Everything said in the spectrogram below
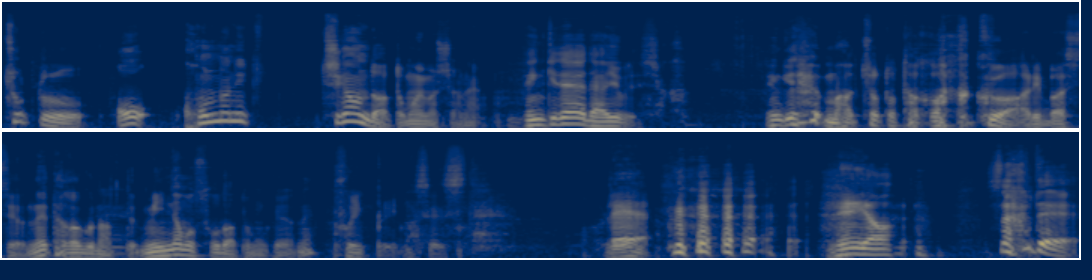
ちょっとおこんなに違うんだと思いましたね。電気代は大丈夫でしたか？電気代 まあちょっと高くはありましたよね。高くなって。みんなもそうだと思うけどね。プイプイのせいですね。こ例 ねえよ。さて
